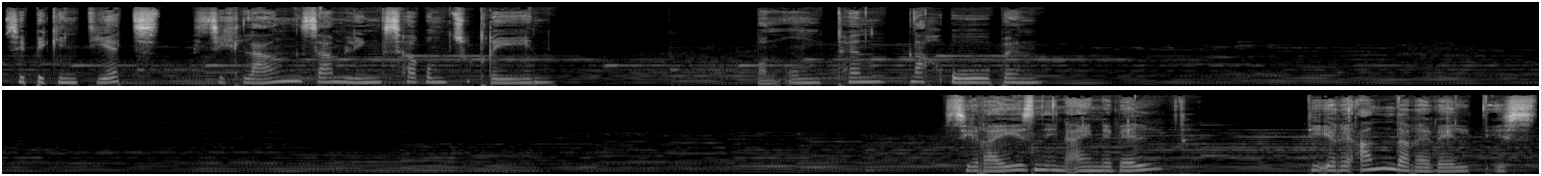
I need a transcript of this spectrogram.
Sie beginnt jetzt, sich langsam links herum zu drehen, von unten nach oben. Sie reisen in eine Welt, die ihre andere Welt ist.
